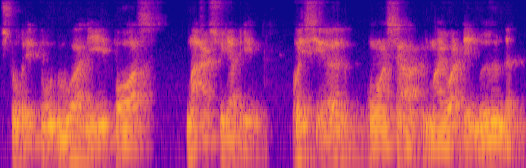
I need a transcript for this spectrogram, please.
sobretudo ali pós março e abril. Com esse ano, com essa maior demanda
